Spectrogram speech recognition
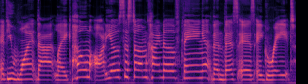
if you want that like home audio system kind of thing, then this is a great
